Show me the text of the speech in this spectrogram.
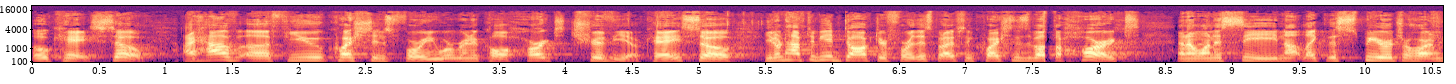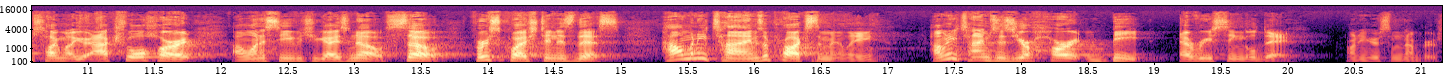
Okay, so I have a few questions for you. What we're going to call heart trivia, okay? So you don't have to be a doctor for this, but I have some questions about the heart, and I want to see, not like the spiritual heart, I'm just talking about your actual heart. I want to see what you guys know. So, first question is this How many times, approximately, how many times does your heart beat every single day? I want to hear some numbers.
